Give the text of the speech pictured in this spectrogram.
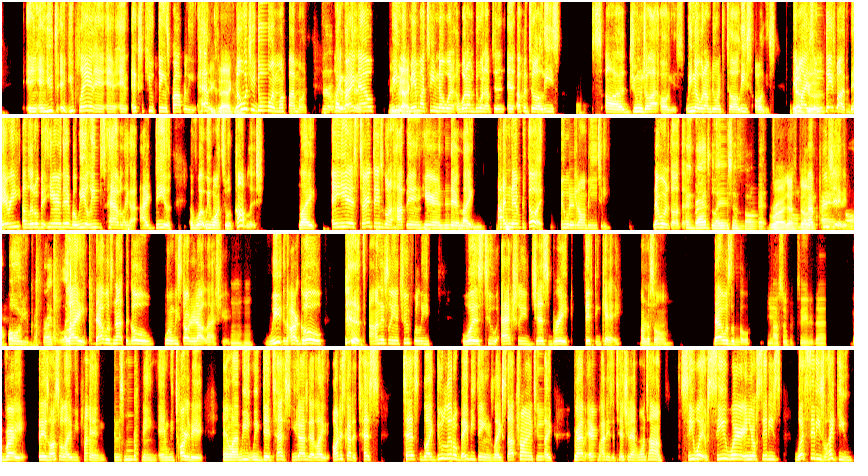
and, and you t- if you plan and, and, and execute things properly, have Exactly. know what you're doing month by month. Girl, Like right now, we know me and my team know what what I'm doing up to and up until at least uh June, July, August. We know what I'm doing until at least August. It That's might some things might vary a little bit here and there, but we at least have like an idea of what we want to accomplish. Like, and yeah, certain things are gonna hop in here and there. Like, I never thought we would get on BET. Never would have thought that. Congratulations on that. too, Right, that's though. dope. I appreciate it. gonna hold you. Congratulations. Like, that was not the goal when we started out last year. mm-hmm. we our goal honestly and truthfully was to actually just break 50k on the song. Mm-hmm. That was the goal. Y'all superseded that. right it is also like we planned and it's marketing and we targeted and like we we did tests. You guys got like artists got to test test like do little baby things like stop trying to like grab everybody's attention at one time. See what see where in your cities what cities like you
